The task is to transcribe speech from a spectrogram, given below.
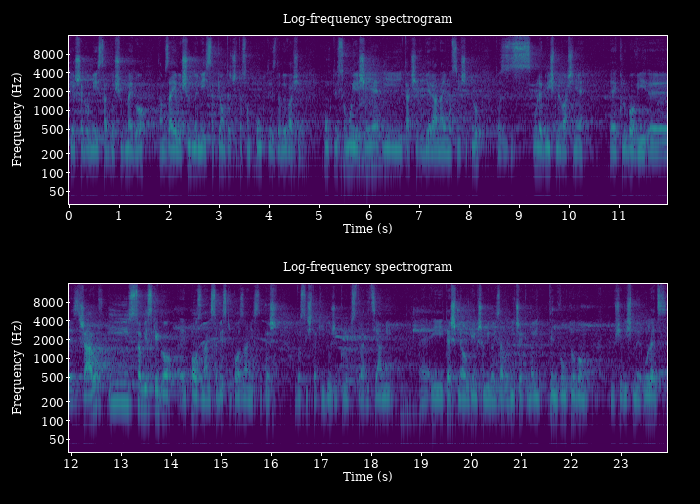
pierwszego miejsca do siódmego, tam zajęły siódme miejsca, piąte, czy to są punkty, zdobywa się punkty, sumuje się je i tak się wybiera najmocniejszy klub. To z, z, ulegliśmy właśnie e, klubowi e, z Żarów i z Sobieskiego e, Poznań. Sobieski Poznań jest to też dosyć taki duży klub z tradycjami e, i też miał większą ilość zawodniczek. No i tym dwóm klubom musieliśmy ulec,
